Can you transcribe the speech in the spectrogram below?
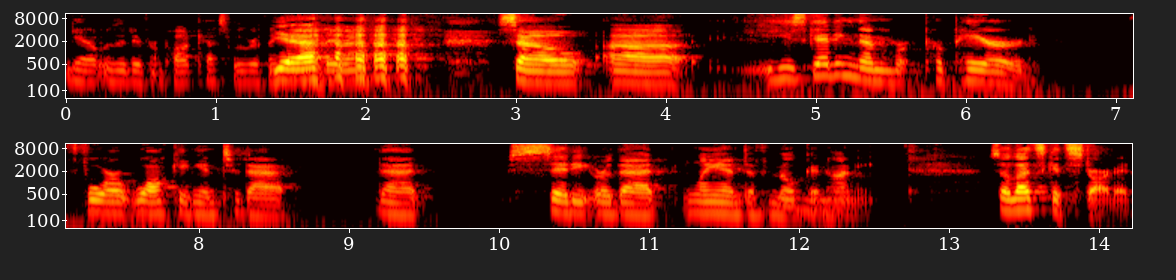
Yeah, it was a different podcast we were thinking yeah. so uh he's getting them prepared for walking into that that city or that land of milk and honey so let's get started.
